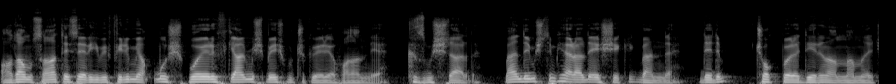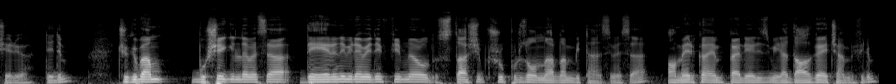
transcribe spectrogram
Adam sanat eseri gibi film yapmış bu herif gelmiş 5.5 veriyor falan diye. Kızmışlardı. Ben demiştim ki herhalde eşeklik bende dedim. Çok böyle derin anlamlar içeriyor dedim. Çünkü ben bu şekilde mesela değerini bilemediğim filmler oldu. Starship Troopers onlardan bir tanesi mesela. Amerikan emperyalizmiyle dalga geçen bir film.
